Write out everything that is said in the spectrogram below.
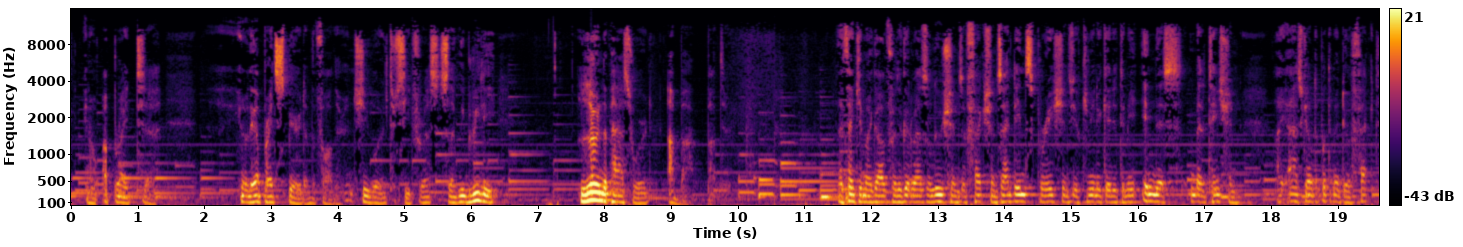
you know, upright, uh, you know, the upright spirit of the Father, and she will intercede for us so that we really learn the password Abba. I thank you, my God, for the good resolutions, affections, and inspirations you've communicated to me in this meditation. I ask you to put them into effect.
